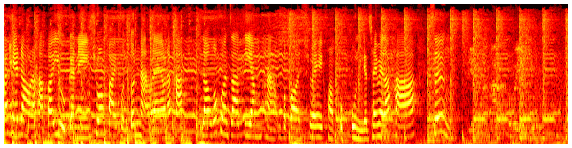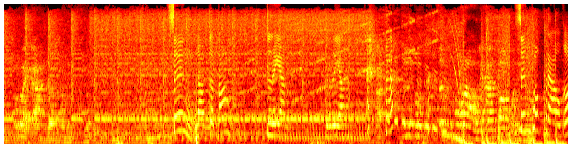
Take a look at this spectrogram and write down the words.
ประเทศเรานะคะ ก็อยู่กันในช่วงปลายฝนต้นหนาวแล้วนะคะ เราก็ควรจะเตรียมหาอุปกรณ์ช่วยให้ความอบอุ่นกันใช่ไหมล่ะคะ ซึ่งเตรียมกันมากเขาเรียนอยู่รายการโดยทำเป็นสัตว์ซึ่งเราจะต้องเตรียมเตรียม ซึ่งพวกเรานะครับก็คนซึ่งพวกเราก็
